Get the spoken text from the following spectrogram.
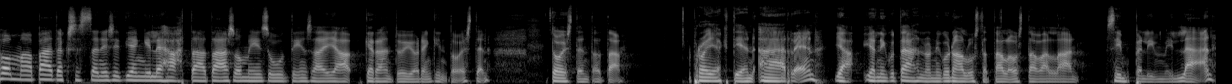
homma on päätöksessä, niin sitten jengi lehahtaa taas omiin suuntiinsa ja kerääntyy joidenkin toisten, toisten tota, projektien ääreen. Ja, ja niin kuin tämähän on niin kuin alustatalous tavallaan simppelimmillään.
